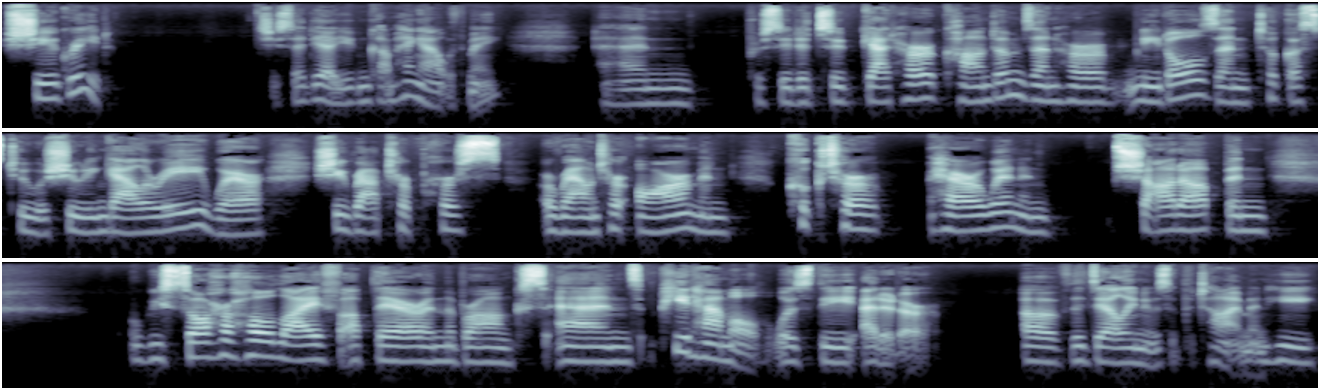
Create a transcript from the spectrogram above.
she agreed. She said, Yeah, you can come hang out with me. And proceeded to get her condoms and her needles and took us to a shooting gallery where she wrapped her purse around her arm and cooked her heroin and shot up and we saw her whole life up there in the Bronx. And Pete Hamill was the editor of the Daily News at the time, and he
